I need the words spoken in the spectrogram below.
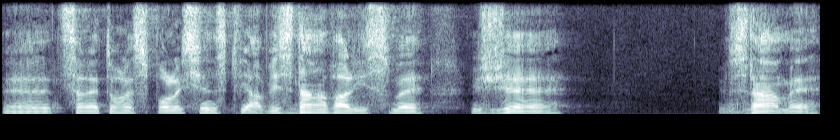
eh, celé tohle společenství a vyznávali jsme, že známe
